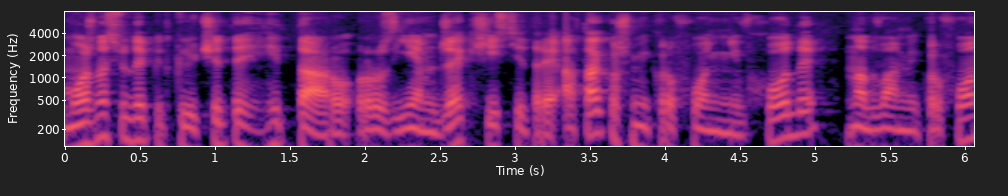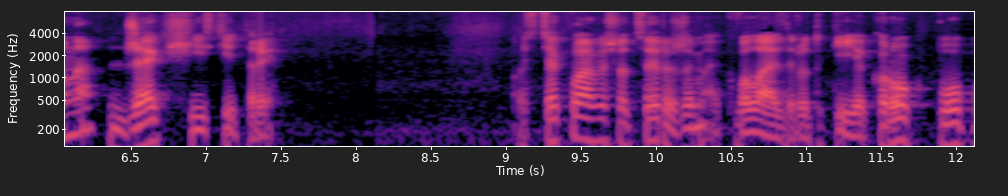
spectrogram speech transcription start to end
Можна сюди підключити гітару, роз'єм Jack 6.3, а також мікрофонні входи на два мікрофона Jack 6.3. Ось ця клавіша це режим еквалайзеру, такий як рок, поп,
